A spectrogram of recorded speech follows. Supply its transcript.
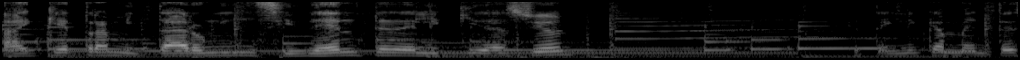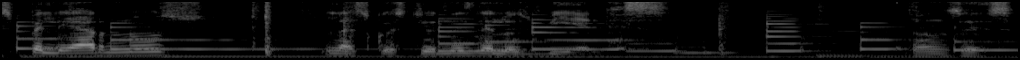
hay que tramitar un incidente de liquidación, que técnicamente es pelearnos las cuestiones de los bienes. Entonces,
